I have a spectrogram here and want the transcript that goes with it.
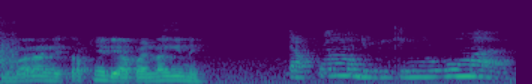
gimana nih truknya diapain lagi nih? Truknya mau dibikin rumah.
